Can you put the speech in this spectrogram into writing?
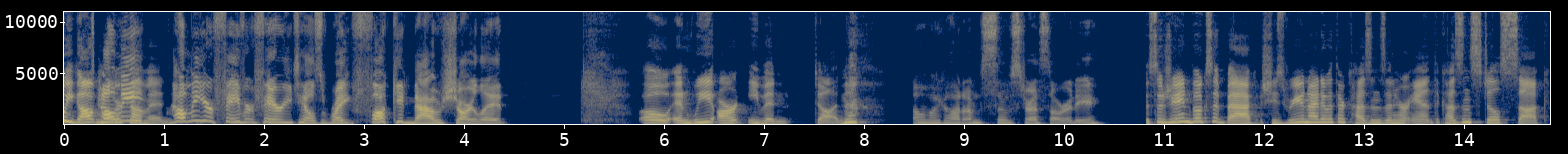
we got Tell more me- coming. tell me your favorite fairy tales right fucking now charlotte Oh, and we aren't even done. oh my god i'm so stressed already so Jane books it back. She's reunited with her cousins and her aunt. The cousins still suck.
